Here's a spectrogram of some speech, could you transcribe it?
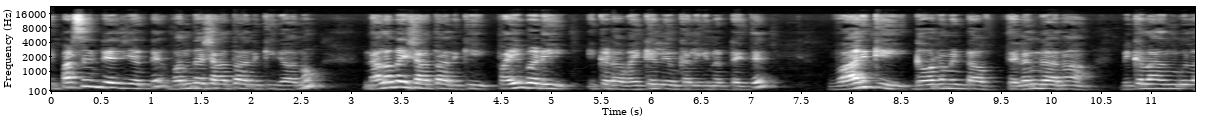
ఈ పర్సంటేజీ అంటే వంద శాతానికి గాను నలభై శాతానికి పైబడి ఇక్కడ వైకల్యం కలిగినట్టయితే వారికి గవర్నమెంట్ ఆఫ్ తెలంగాణ వికలాంగుల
